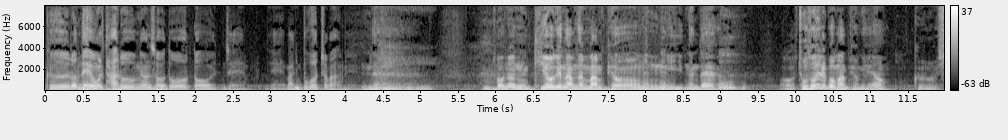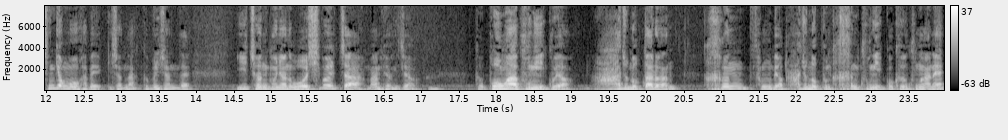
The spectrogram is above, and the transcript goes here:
그런 내용을 다루면서도 또 이제 예, 많이 무거웠죠 마음이. 네. 음. 저는 기억에 남는 만평이 있는데 어, 조선일보 만평이에요. 그 신경무 화백이셨나 그분이셨는데 2009년 5월 15일자 만평이죠. 그 봉화궁이 있고요. 아주 높다른 큰 성벽, 아주 높은 큰 궁이 있고 그 궁 안에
